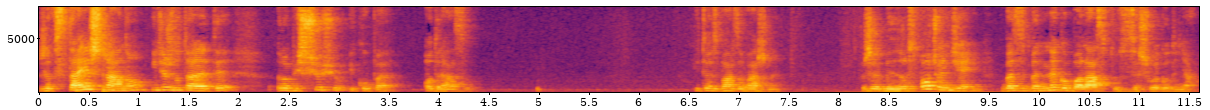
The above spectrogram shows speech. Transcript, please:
że wstajesz rano, idziesz do toalety, robisz siusiu i kupę od razu. I to jest bardzo ważne, żeby rozpocząć dzień bez zbędnego balastu z zeszłego dnia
